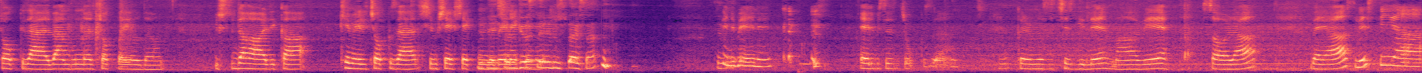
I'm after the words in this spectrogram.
Çok güzel. Ben bunları çok bayıldım. Üstü de harika. Kemeri çok güzel. Şimşek şeklinde Bir de şöyle benek benek. gösterelim istersen. Beni beğenin. Elbisesi çok güzel. Kırmızı çizgili, mavi. Sonra beyaz ve siyah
